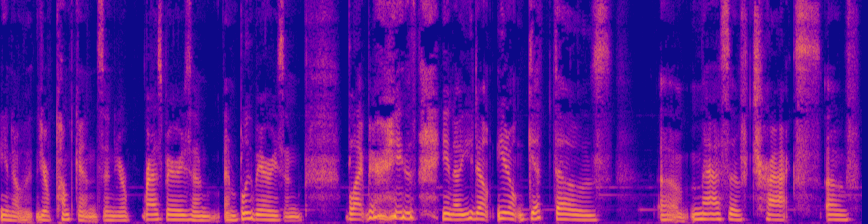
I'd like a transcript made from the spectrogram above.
You know, your pumpkins and your raspberries and, and blueberries and blackberries. you know, you don't, you don't get those uh, massive tracts of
